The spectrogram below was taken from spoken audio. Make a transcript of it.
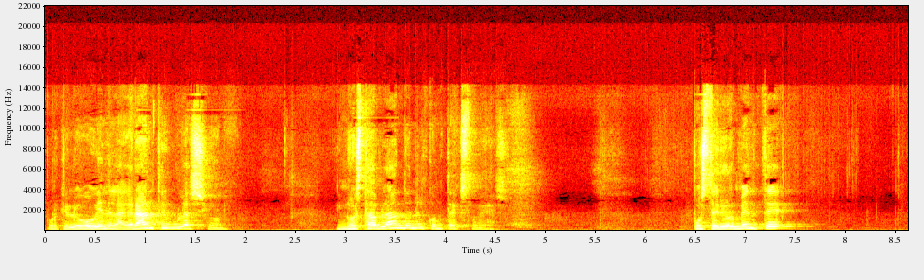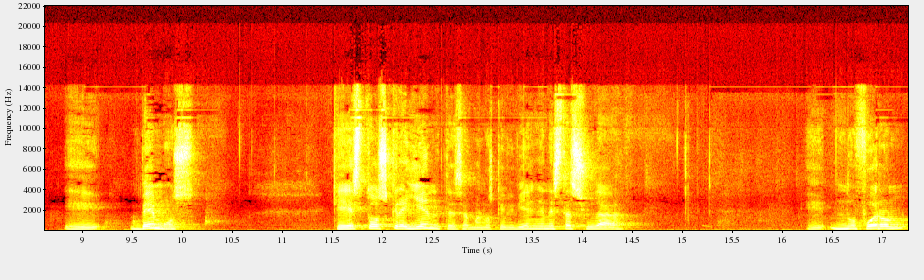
porque luego viene la gran tribulación. Y no está hablando en el contexto de eso. Posteriormente, eh, vemos que estos creyentes, hermanos, que vivían en esta ciudad, eh, no fueron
